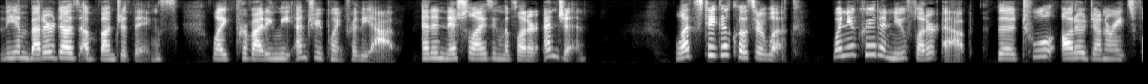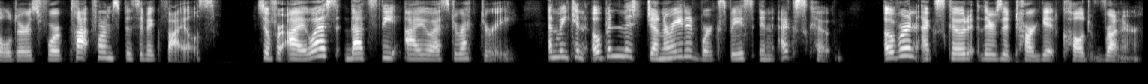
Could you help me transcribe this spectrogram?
the embedder does a bunch of things, like providing the entry point for the app and initializing the Flutter engine. Let's take a closer look. When you create a new Flutter app, the tool auto-generates folders for platform-specific files. So for iOS, that's the iOS directory. And we can open this generated workspace in Xcode. Over in Xcode, there's a target called runner.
